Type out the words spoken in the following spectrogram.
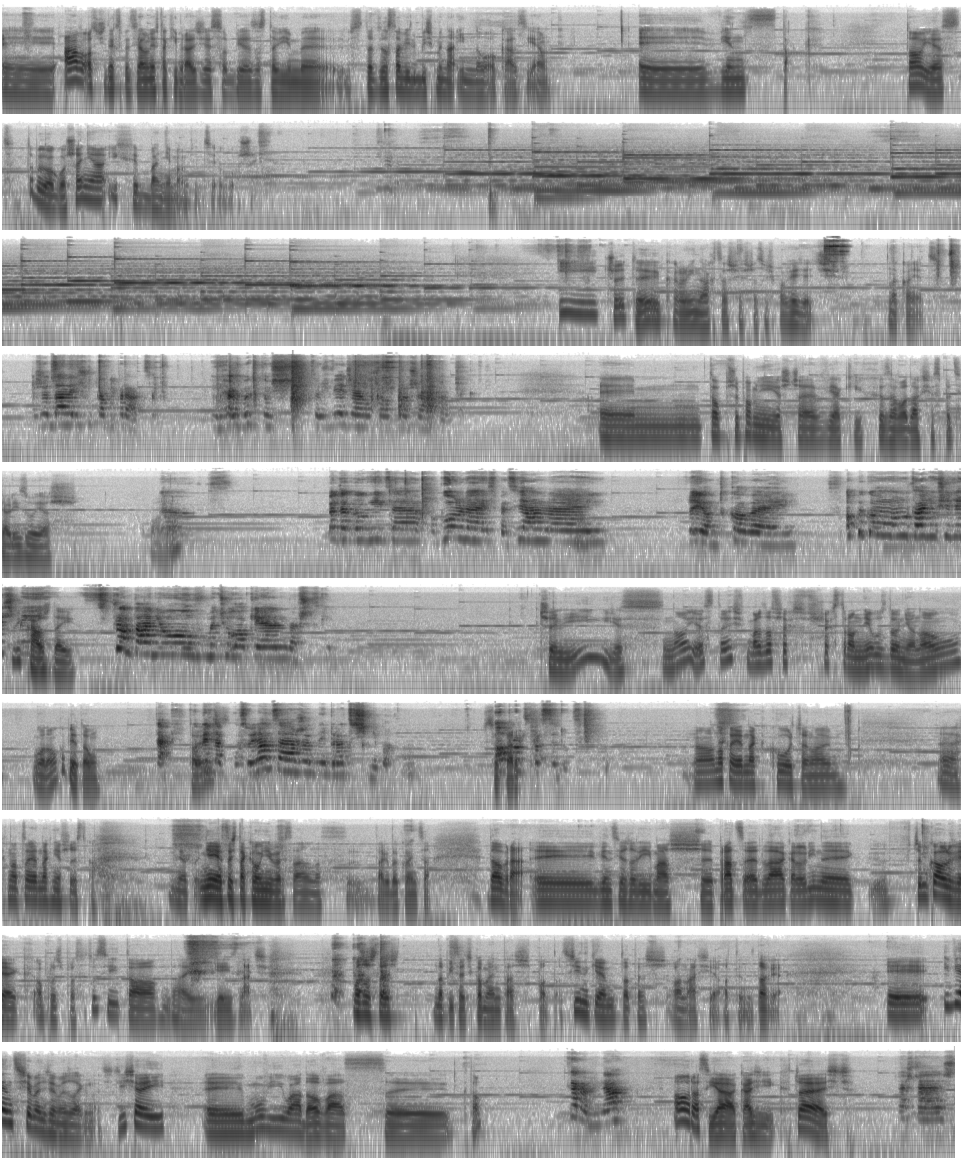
Yy, A odcinek specjalny w takim razie sobie zostawimy, zosta- zostawilibyśmy na inną okazję. Yy, Więc tak. To jest, to były ogłoszenia i chyba nie mam więcej ogłoszeń. Czy ty, Karolina, chcesz jeszcze coś powiedzieć na koniec? Że dalej szukam pracy. Jakby ktoś coś wiedział, to proszę o kontakt. Ym, to przypomnij jeszcze, w jakich zawodach się specjalizujesz. Może? E, W pedagogice ogólnej, specjalnej, wyjątkowej, w opiekowaniu się dziećmi, Czyli każdej. w sprzątaniu, w myciu okien, we wszystkim. Czyli jest, no, jesteś bardzo wszech, wszechstronnie uzdolnioną młodą kobietą. Tak, To kobieta jest- pracująca, żadnej pracy się nie boi. Super. Oprócz prostytucji. No, no to jednak, kurczę, no... Ech, no to jednak nie wszystko. Nie, nie jesteś taka uniwersalna tak do końca. Dobra, yy, więc jeżeli masz pracę dla Karoliny w czymkolwiek oprócz prostytucji, to daj jej znać. Możesz też napisać komentarz pod odcinkiem, to też ona się o tym dowie. Yy, I więc się będziemy żegnać. Dzisiaj yy, mówiła do Was yy, kto? Karolina, Oraz ja, Kazik. Cześć! cześć, cześć.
